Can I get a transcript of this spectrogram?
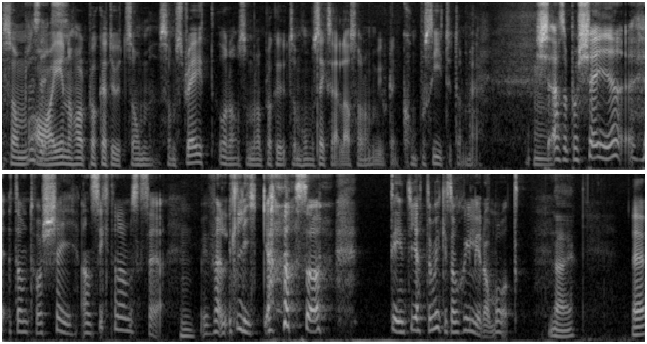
som Precis. AI har plockat ut som, som straight och de som de har plockat ut som homosexuella så har de gjort en komposit utav de här. Alltså på tjejer, de två tjejansiktena om man ska säga, Mm. är väldigt lika. Alltså, det är inte jättemycket som skiljer dem åt. Nej. Eh,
